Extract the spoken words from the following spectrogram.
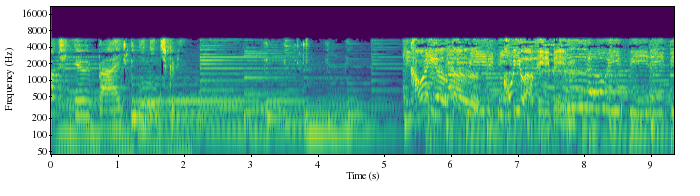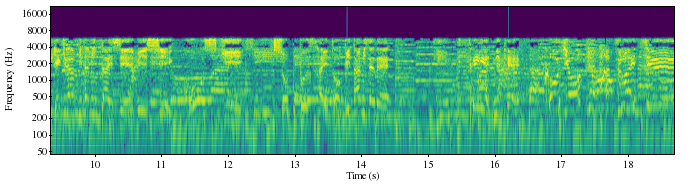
ブロ t you by ニンニン乳首河合が歌う「恋はフィリピン」劇団ビタミン大使 ABC 公式ショップサイトビタミセで1000円にて好評発売中。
